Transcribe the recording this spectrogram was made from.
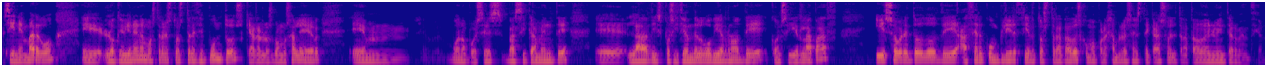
Sin embargo, eh, lo que vienen a mostrar estos 13 puntos, que ahora los vamos a leer, em, bueno, pues es básicamente eh, la disposición del gobierno de conseguir la paz y sobre todo de hacer cumplir ciertos tratados, como por ejemplo es en este caso el Tratado de No Intervención.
